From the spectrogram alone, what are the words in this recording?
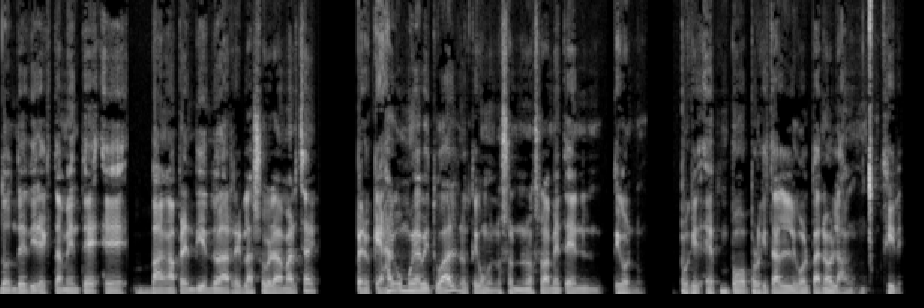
donde, directamente eh, van aprendiendo las reglas sobre la marcha, pero que es algo muy habitual, no, tengo, no, no solamente en, digo, porque es un poco por quitarle el golpe a Nolan. Es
